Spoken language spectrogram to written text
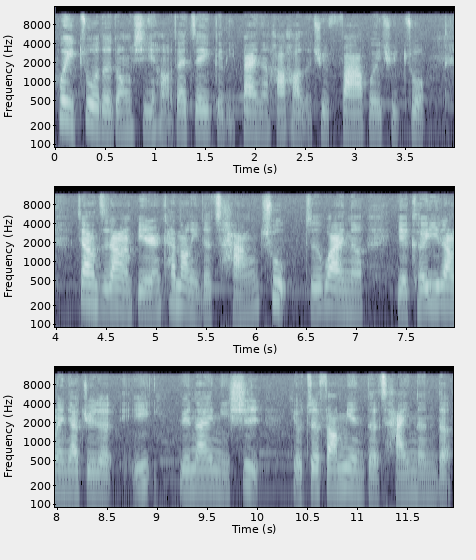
会做的东西哈，在这一个礼拜呢，好好的去发挥去做，这样子让别人看到你的长处之外呢，也可以让人家觉得，咦，原来你是有这方面的才能的。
